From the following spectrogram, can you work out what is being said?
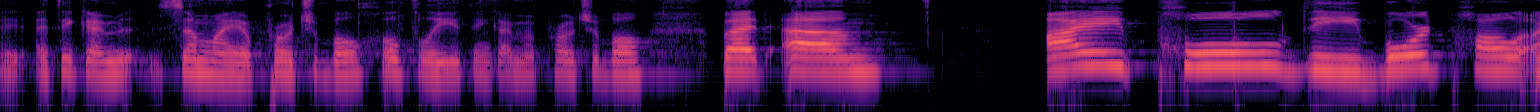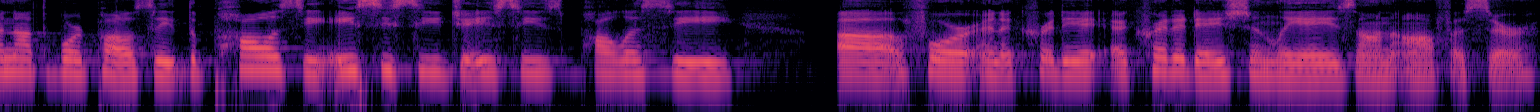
I, I think I'm semi approachable. Hopefully, you think I'm approachable. But um, I pulled the board pol, uh, not the board policy, the policy, ACCJC's policy uh, for an accredi accreditation liaison officer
